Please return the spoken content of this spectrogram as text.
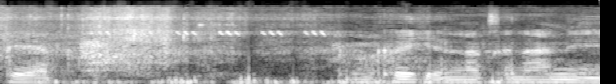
แปลกเพิ่งเคยเห็นลักษณะนี้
